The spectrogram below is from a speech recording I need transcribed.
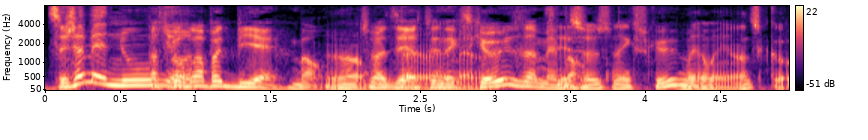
c'est jamais nous. Parce qu'on prend pas de billets. Bon, Non, tu vas dire c'est une ben, excuse, là, mais C'est bon. ça, c'est une excuse, mais oui, en tout cas.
